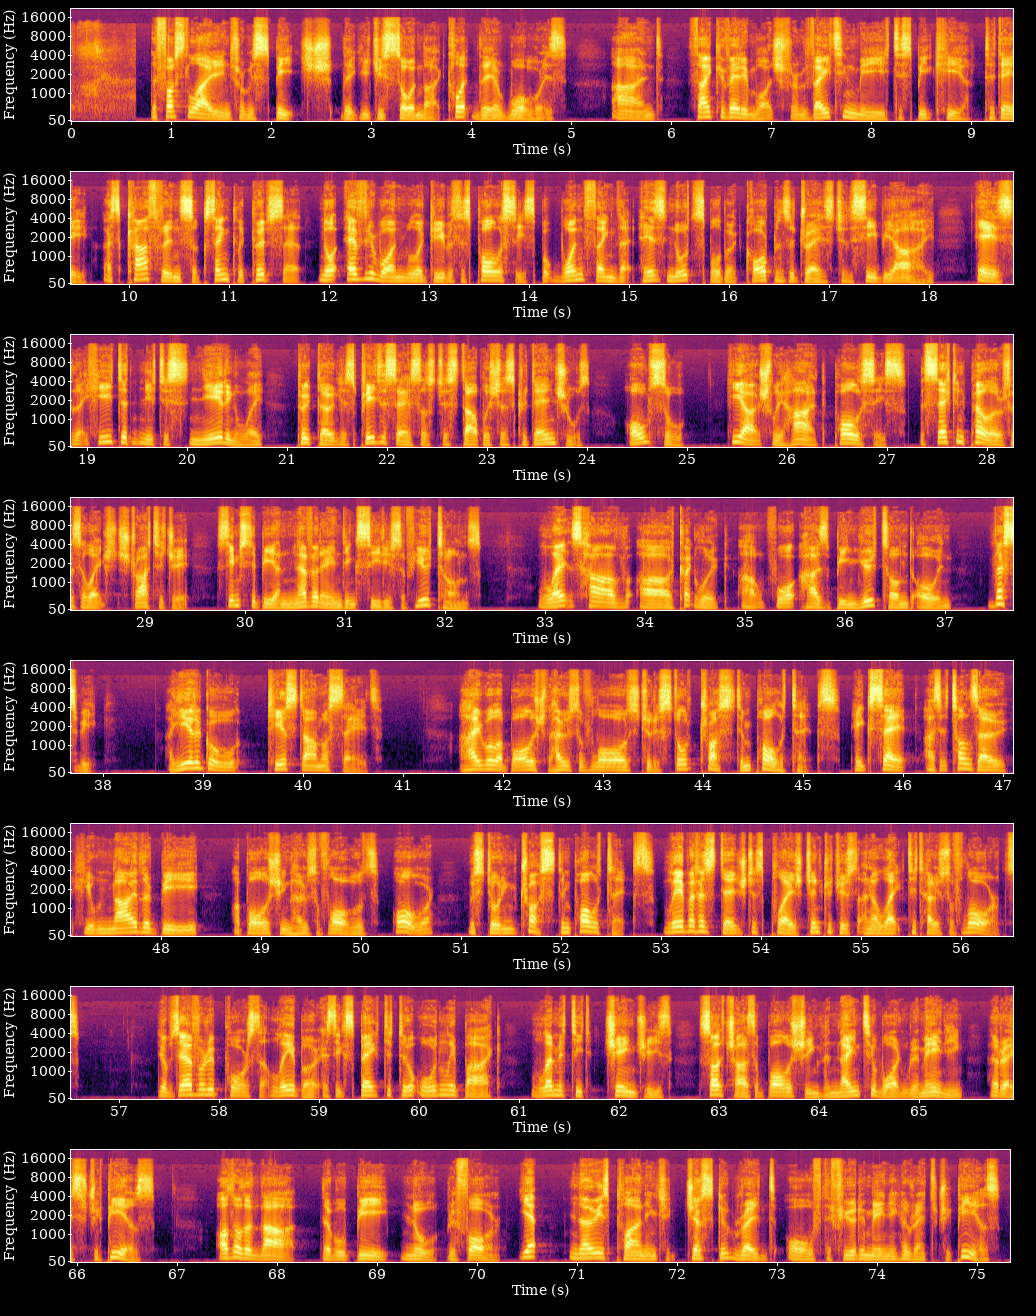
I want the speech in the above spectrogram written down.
The first line from his speech that you just saw in that clip there was, and thank you very much for inviting me to speak here today. As Catherine succinctly puts it, not everyone will agree with his policies, but one thing that is noticeable about Corbyn's address to the CBI is that he didn't need to sneeringly put down his predecessors to establish his credentials. Also, he actually had policies. The second pillar of his election strategy seems to be a never ending series of U turns. Let's have a quick look at what has been U turned on this week. A year ago, Keir Starmer said, I will abolish the House of Lords to restore trust in politics. Except, as it turns out, he'll neither be abolishing the House of Lords or restoring trust in politics. Labour has ditched its pledge to introduce an elected House of Lords. The Observer reports that Labour is expected to only back limited changes, such as abolishing the 91 remaining hereditary peers. Other than that, there will be no reform. Yet, now he's planning to just get rid of the few remaining hereditary peers.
